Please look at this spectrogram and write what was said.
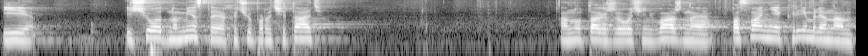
И еще одно место я хочу прочитать. Оно также очень важное. Послание к римлянам,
